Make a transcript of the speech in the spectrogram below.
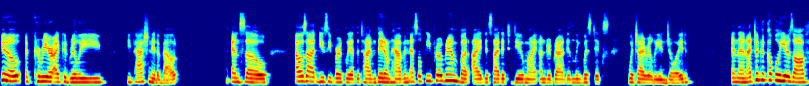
you know, a career I could really be passionate about. And so I was at UC Berkeley at the time. They don't have an SLP program, but I decided to do my undergrad in linguistics, which I really enjoyed. And then I took a couple years off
